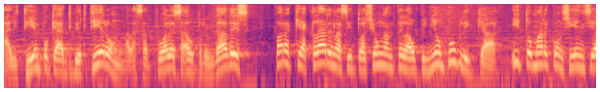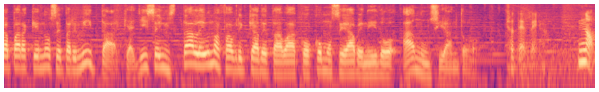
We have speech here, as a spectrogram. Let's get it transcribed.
al tiempo que advirtieron a las actuales autoridades para que aclaren la situación ante la opinión pública y tomar conciencia para que no se permita que allí se instale una fábrica de tabaco como se ha venido anunciando. No,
